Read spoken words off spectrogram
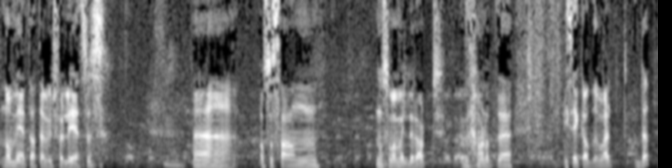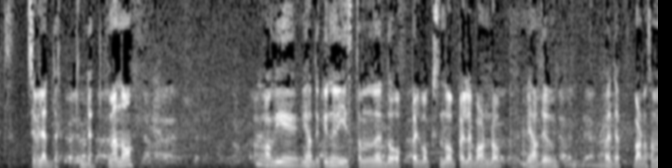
nå vet jeg at jeg vil følge Jesus. Eh, og så sa han noe som var veldig rart. Det var at eh, hvis jeg ikke hadde vært døpt, så ville jeg døpt, døpt meg nå. Og vi, vi hadde jo ikke undervist om dåp eller voksendåp eller barnedåp. Vi hadde jo bare døpt barna som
